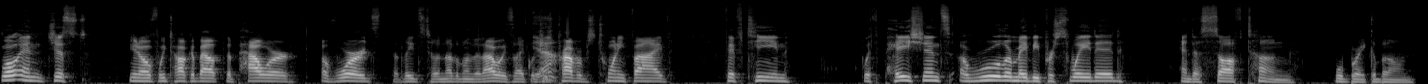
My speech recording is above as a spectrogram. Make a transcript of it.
Well, and just you know, if we talk about the power of words, that leads to another one that I always like, which Yeah. is Proverbs twenty five, fifteen. With patience, a ruler may be persuaded, and a soft tongue will break a bone.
